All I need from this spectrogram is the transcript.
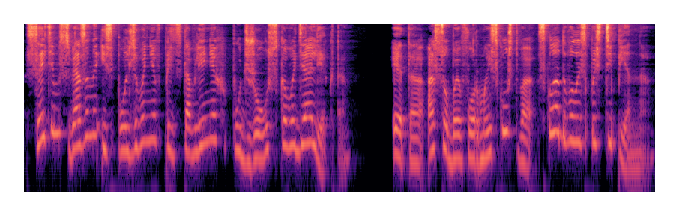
с этим связано использование в представлениях пуджоуского диалекта. Эта особая форма искусства складывалась постепенно.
